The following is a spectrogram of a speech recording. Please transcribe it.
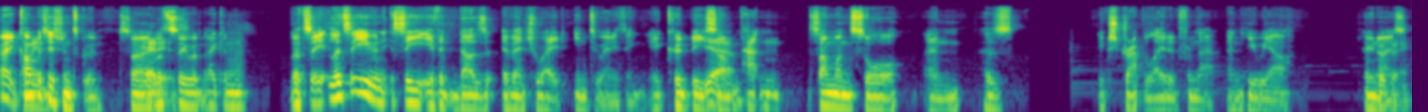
Hey, competition's good. So Yeah, let's see what they can. Let's see. Let's see even see if it does eventuate into anything. It could be Yeah. some patent someone saw and has extrapolated from that, and here we are. Who could knows? be.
